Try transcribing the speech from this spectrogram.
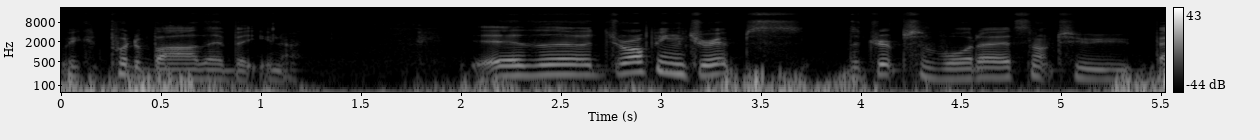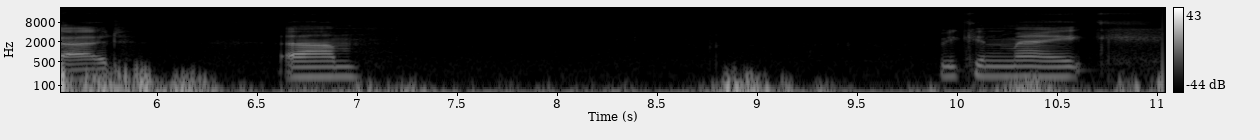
We could put a bar there, but you know. Uh, the dropping drips, the drips of water, it's not too bad. Um, we can make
